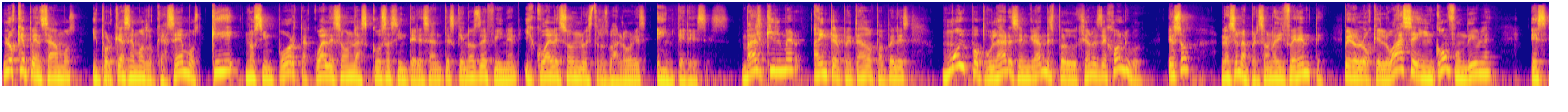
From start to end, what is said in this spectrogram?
lo que pensamos y por qué hacemos lo que hacemos. ¿Qué nos importa? ¿Cuáles son las cosas interesantes que nos definen y cuáles son nuestros valores e intereses? Val Kilmer ha interpretado papeles muy populares en grandes producciones de Hollywood. Eso lo hace una persona diferente pero lo que lo hace inconfundible es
